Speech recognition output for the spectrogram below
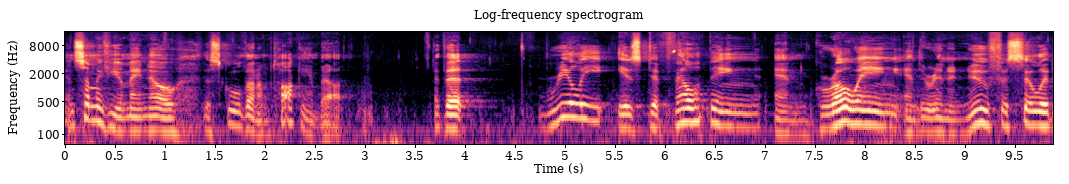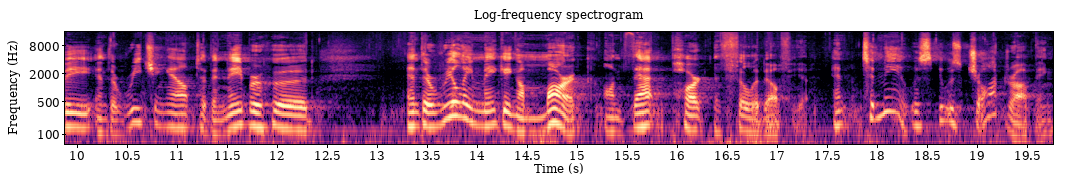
And some of you may know the school that I'm talking about, that really is developing and growing, and they're in a new facility, and they're reaching out to the neighborhood, and they're really making a mark on that part of Philadelphia. And to me, it was, it was jaw dropping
